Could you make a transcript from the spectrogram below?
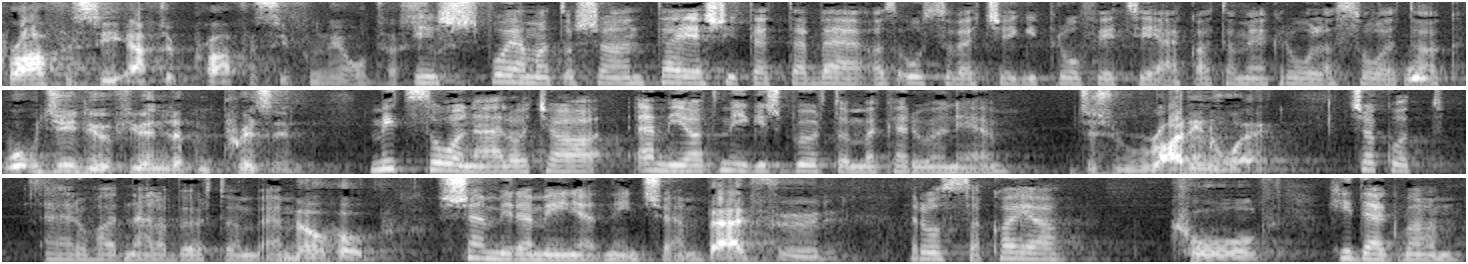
prophecy after prophecy from the Old Testament? és folyamatosan teljesítette be az ószövetségi proféciákat, amelyek róla szóltak. What, what would you do if you ended up in prison, Mit szólnál, hogyha emiatt mégis börtönbe kerülnél? just rotting away, Csak ott elrohadnál a börtönben. no hope, Semmi reményed nincsen. bad food, Rossz a kaja, cold, hideg van,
